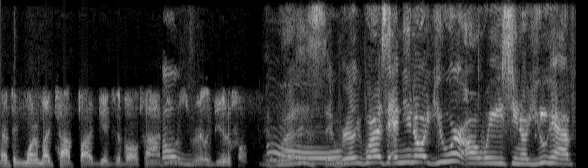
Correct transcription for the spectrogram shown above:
I think one of my top five gigs of all time. It was really beautiful. It was. It really was. And you know, what? you were always, you know, you have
